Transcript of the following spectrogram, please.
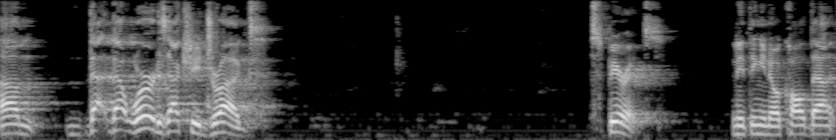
Um, that, that word is actually drugs. Spirits. Anything you know called that?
